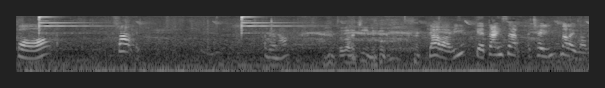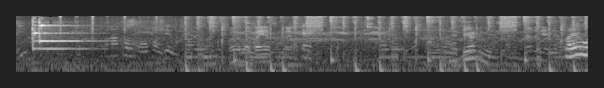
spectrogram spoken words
5ဟုတ်တယ်နော် တော်တော်ကြည့်နေရပါပြီကဲတိုင်းဆက်အချိန်မှတ်လိုက်ပါပြီဘာမှခုံးတော့ပုံပြစ်လာဘာလဲတိုင်းရစမယ်ဘာလဲဟို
